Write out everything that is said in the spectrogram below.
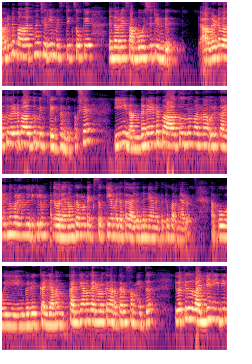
അവരുടെ ഭാഗത്ത് നിന്ന് ചെറിയ മിസ്റ്റേക്സ് ഒക്കെ എന്താ പറയാ സംഭവിച്ചിട്ടുണ്ട്. അവരുടെ ഭാഗത്ത് ഇവരുടെ ഭാഗത്തും മിസ്റ്റേക്സ് ഉണ്ട്. പക്ഷെ ഈ നന്ദനയുടെ ഭാഗത്തു നിന്നും വന്ന ഒരു കാര്യം എന്ന് പറയുന്നത് ഒരിക്കലും എന്താ പറയാ നമുക്ക് അങ്ങോട്ട് അക്സെപ്റ്റ് ചെയ്യാൻ പറ്റാത്ത കാര്യം തന്നെയാണ് എന്തൊക്കെ പറഞ്ഞാലും. അപ്പോൾ ഈ ഇവർ കല്യാണം കല്യാണം കാര്യങ്ങളൊക്കെ നടത്തുന്ന സമയത്ത് ഇവർക്കിത് വലിയ രീതിയിൽ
